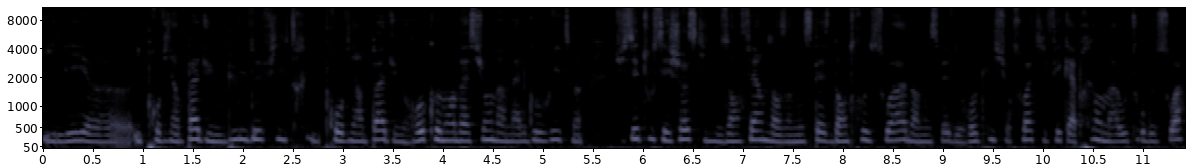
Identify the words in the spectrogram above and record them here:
il est, euh, il provient pas d'une bulle de filtre, il provient pas d'une recommandation d'un algorithme. Tu sais, toutes ces choses qui nous enferment dans un espèce d'entre-soi, d'un espèce de repli sur soi qui fait qu'après on a autour de soi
